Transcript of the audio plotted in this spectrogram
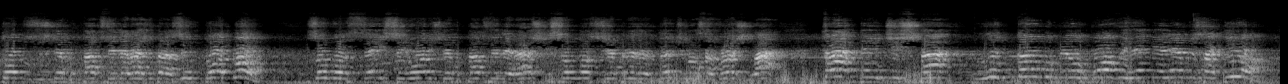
todos os deputados federais do Brasil todo são vocês, senhores deputados federais, que são nossos representantes, nossa voz lá. Tratem de estar lutando pelo povo e requerendo isso aqui, ó.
